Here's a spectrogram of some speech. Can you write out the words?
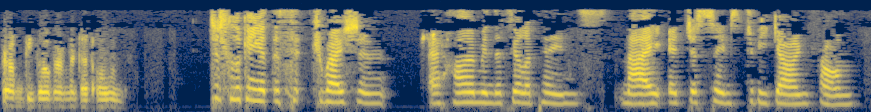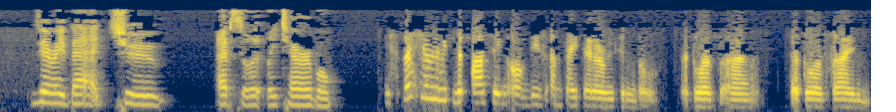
from the government at all. Just looking at the situation at home in the Philippines, May, it just seems to be going from very bad to absolutely terrible. Especially with the passing of this anti-terrorism law that was uh, that was signed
